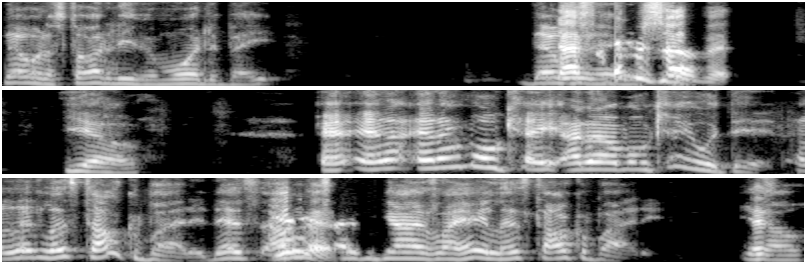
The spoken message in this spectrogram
That would have started even more debate. That That's the purpose of it. Yeah and and, and I'm okay. And I'm okay with it. Let, let's talk about it. That's I'm the type of guys like, hey, let's talk about it. You That's, know,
